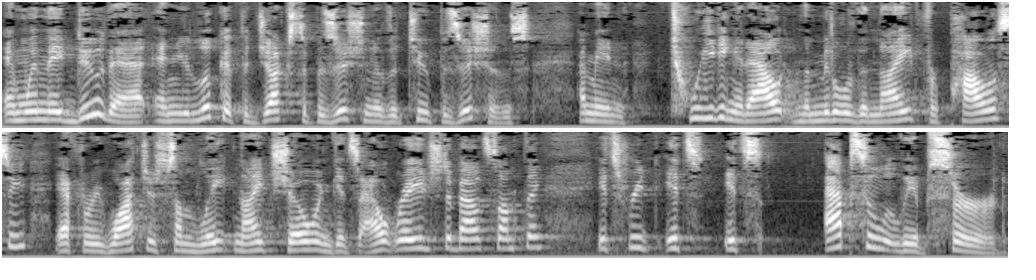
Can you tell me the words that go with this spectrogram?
And when they do that, and you look at the juxtaposition of the two positions, I mean, tweeting it out in the middle of the night for policy after he watches some late night show and gets outraged about something, it's, re- it's, it's absolutely absurd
